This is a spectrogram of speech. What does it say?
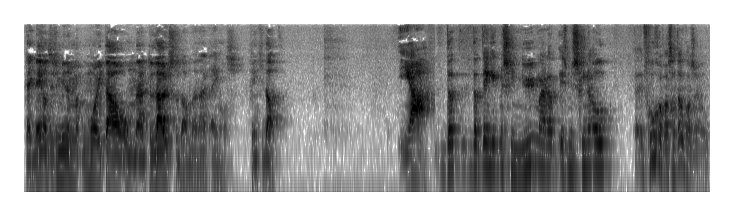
Kijk, Nederlands is een minder mooie taal om naar te luisteren dan naar het Engels. Vind je dat? Ja, dat, dat denk ik misschien nu, maar dat is misschien ook... eh, Vroeger was dat ook al zo.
